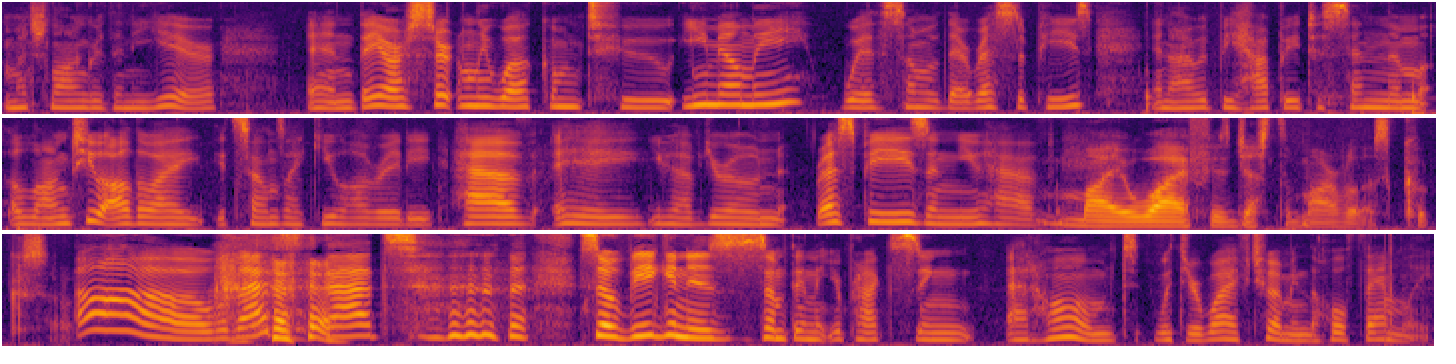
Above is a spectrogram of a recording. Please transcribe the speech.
much longer than a year. And they are certainly welcome to email me with some of their recipes, and I would be happy to send them along to you. Although I, it sounds like you already have a, you have your own recipes, and you have. My wife is just a marvelous cook. So. Oh well, that's that's. so vegan is something that you're practicing at home t- with your wife too. I mean, the whole family.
